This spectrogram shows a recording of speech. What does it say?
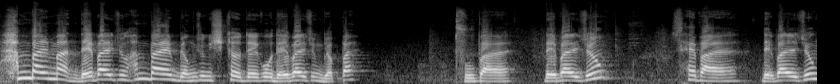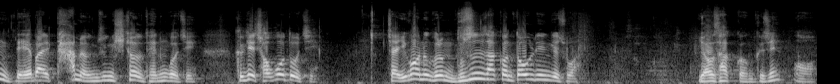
한 발만 네 발 중 한 발 명중시켜도 되고 네 발 중 몇 발? 두 발. 네 발 중 세 발. 네 발 중 네 발 다 명중시켜도 되는 거지. 그게 적어도지. 자, 이거는 그럼 무슨 사건 떠올리는 게 좋아? 여사건, 그지? 어.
